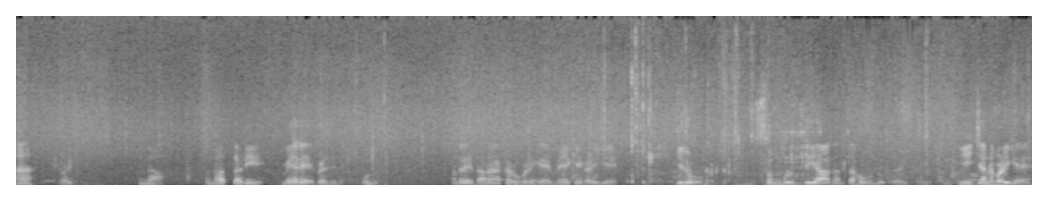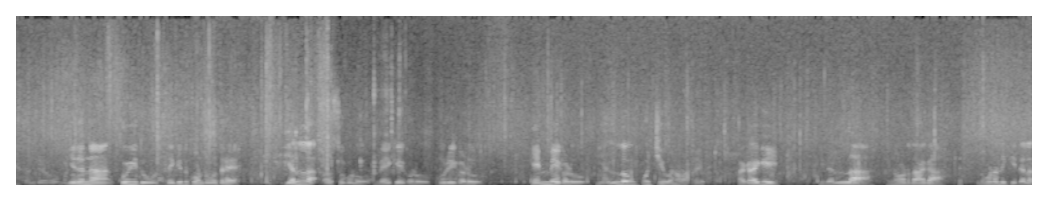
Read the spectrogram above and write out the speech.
ಹಾಂ ನೋಡಿ, ಇನ್ನು ಒಂದು ಹತ್ತು ಅಡಿ ಮೇಲೆ ಬೆಳೆದಿದೆ ಹುಲ್ಲು. ಅಂದರೆ ದನ ಕರುಗಳಿಗೆ, ಮೇಕೆಗಳಿಗೆ ಇದು ಸಮೃದ್ಧಿಯಾದಂತಹ ಹುಲ್ಲು. ಈ ಜನಗಳಿಗೆ ಇದನ್ನು ಕೊಯ್ದು ತೆಗೆದುಕೊಂಡು ಹೋದರೆ ಎಲ್ಲ ಹಸುಗಳು, ಮೇಕೆಗಳು, ಕುರಿಗಳು ಎಮ್ಮೆಗಳು ಎಲ್ಲವಕ್ಕೂ ಇತ್ತು ಹಾಗಾಗಿ ಇದೆಲ್ಲ ನೋಡಿದಾಗ ನೋಡಲಿಕ್ಕೆ ಇದೆಲ್ಲ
